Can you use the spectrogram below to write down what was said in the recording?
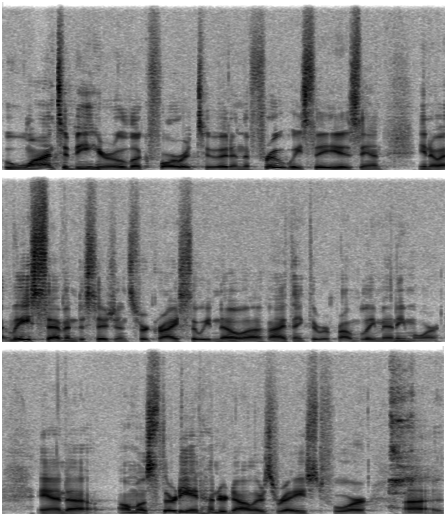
who want to be here, who look forward to it. And the fruit we see is in, you know, at least seven decisions for Christ that we know of. I think there were probably many more. And uh, almost $3,800 raised for uh,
